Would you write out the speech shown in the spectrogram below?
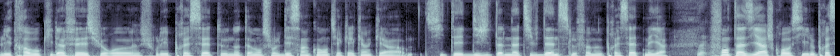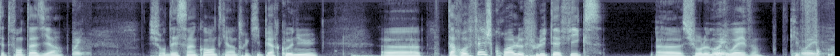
les travaux qu'il a fait sur, euh, sur les presets, notamment sur le D50. Il y a quelqu'un qui a cité Digital Native Dance, le fameux preset, mais il y a Ouais. Fantasia, je crois aussi, le preset Fantasia. Oui. Sur D50, qui est un truc hyper connu. T'as refait, je crois, le flûte FX sur le mode Oui. wave, qui est Oui, fa- oui,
